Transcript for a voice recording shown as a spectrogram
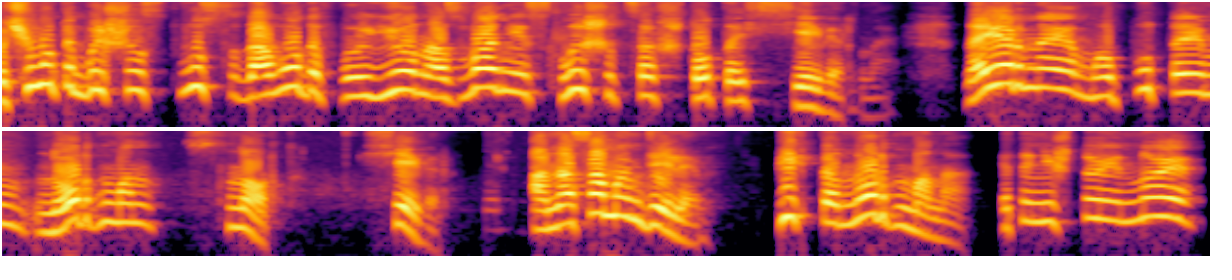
Почему-то большинству садоводов в ее названии слышится что-то северное. Наверное, мы путаем Нордман с Норд, север. А на самом деле пихта Нордмана – это не что иное,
